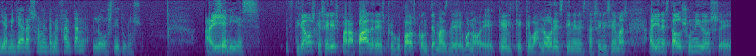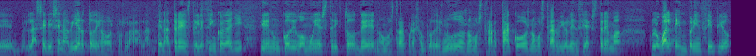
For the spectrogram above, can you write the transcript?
y a mí ya ahora solamente me faltan los títulos. Series digamos que series para padres preocupados con temas de, bueno, eh, qué, qué, valores tienen estas series y demás. Ahí en Estados Unidos, las series en abierto, digamos, pues la, Antena 3, Tele5 de allí, tienen un código muy estricto de no mostrar, por ejemplo, desnudos, no mostrar tacos, no mostrar violencia extrema, con lo cual, en principio,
